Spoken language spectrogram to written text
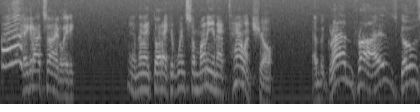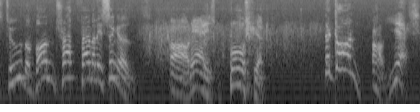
ah. Take it outside, lady. And then I thought I could win some money in that talent show. And the grand prize goes to the Von Trapp Family Singers. Oh, that is bullshit. They're gone! Oh, yes.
